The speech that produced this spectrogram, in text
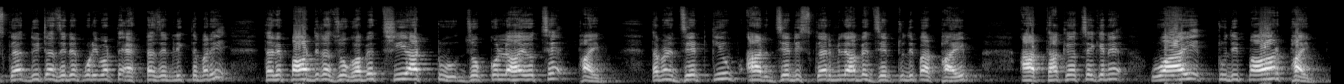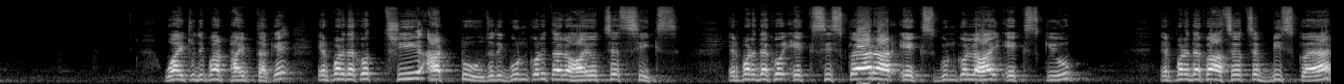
স্কোয়ার দুইটা জেডের পরিবর্তে একটা জেড লিখতে পারি। তাহলে পাওয়ার দুটা যোগ হবে থ্রি আর টু যোগ করলে হয় হচ্ছে ফাইভ তার মানে জেড কিউব আর জেড স্কোয়ার মিলে হবে z to the power five আর থাকে হচ্ছে এখানে y to the power five y to the power five থাকে। এরপরে দেখো থ্রি আর টু যদি গুণ করি তাহলে হয় হচ্ছে সিক্স এরপরে দেখো এক্স স্কোয়ার আর এক্স গুণ করলে হয় এক্স কিউব এরপরে দেখো আছে হচ্ছে বি স্কোয়ার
